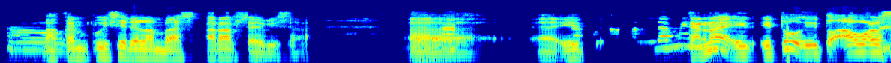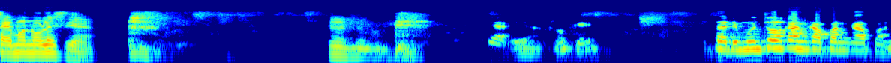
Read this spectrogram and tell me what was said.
Oh, bahkan puisi dalam bahasa Arab saya bisa. Itu, pendam ini. karena itu itu awal saya menulisnya. Ya, ya, oke. Bisa dimunculkan kapan-kapan.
